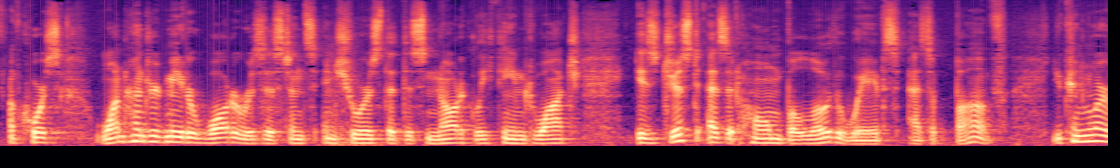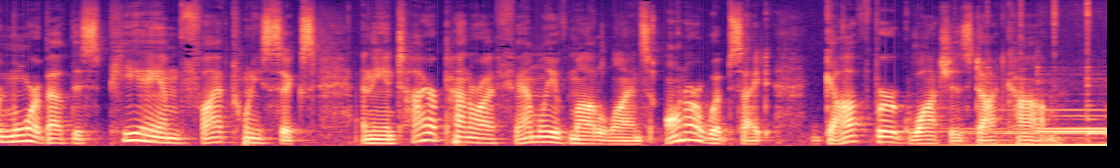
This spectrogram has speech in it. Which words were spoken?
Of course, 100 meter water resistance ensures that this nautically themed watch is just as at home below the waves as above. You can learn more about this PAM 526 and the entire Panerai family of model lines on our website, govbergwatches.com.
